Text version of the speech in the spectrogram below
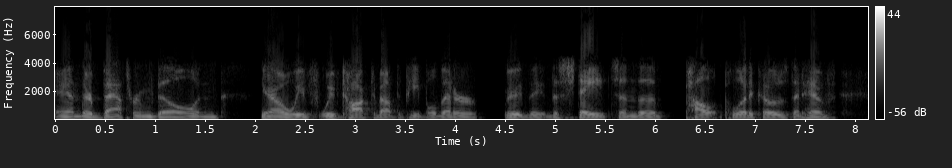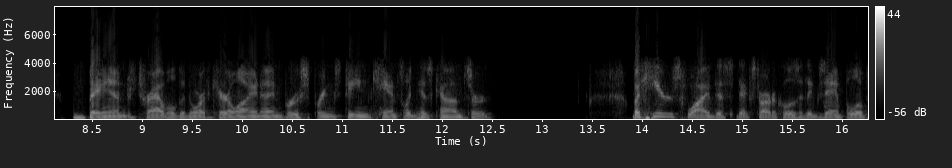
and their bathroom bill, and you know we've we've talked about the people that are the the states and the pol- politicos that have banned travel to North Carolina and Bruce Springsteen canceling his concert. But here's why. This next article is an example of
